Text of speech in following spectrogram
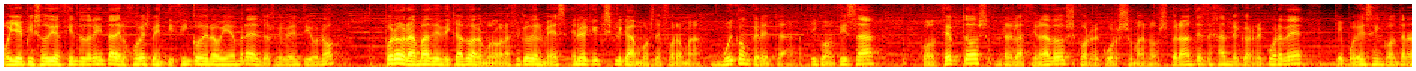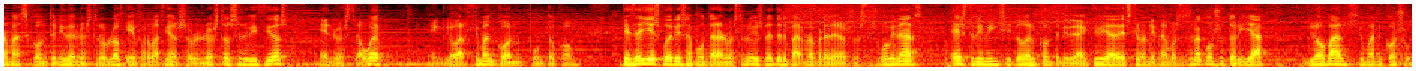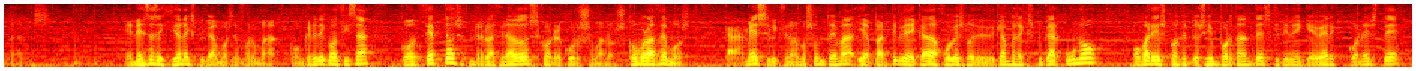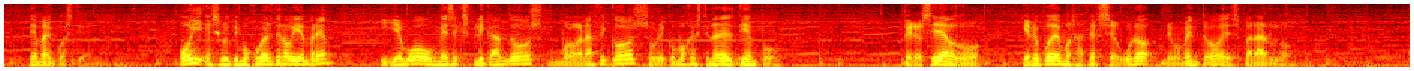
Hoy episodio 130 del jueves 25 de noviembre del 2021, programa dedicado al monográfico del mes en el que explicamos de forma muy concreta y concisa conceptos relacionados con recursos humanos. Pero antes dejadme que os recuerde que podéis encontrar más contenido en nuestro blog e información sobre nuestros servicios en nuestra web, en globalhumancon.com. Desde allí os podréis apuntar a nuestro newsletter para no perderos nuestros webinars, streamings y todo el contenido de actividades que organizamos desde la consultoría Global Human Consultants. En esta sección explicamos de forma concreta y concisa conceptos relacionados con recursos humanos. ¿Cómo lo hacemos? Cada mes seleccionamos un tema y a partir de cada jueves lo dedicamos a explicar uno o varios conceptos importantes que tienen que ver con este tema en cuestión. Hoy es el último jueves de noviembre y llevo un mes explicándoos monográficos sobre cómo gestionar el tiempo. Pero si hay algo que no podemos hacer seguro, de momento, es pararlo.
